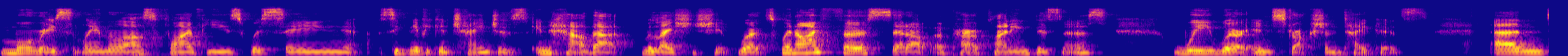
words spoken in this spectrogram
more recently, in the last five years, we're seeing significant changes in how that relationship works. When I first set up a paraplanning business, we were instruction takers. And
